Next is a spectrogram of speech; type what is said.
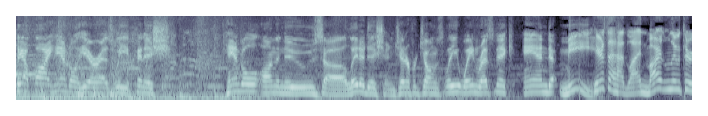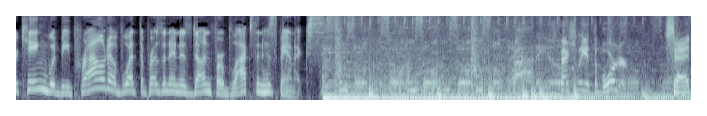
KFI Handel here as we finish Handel on the news, uh, late edition. Jennifer Jones Lee, Wayne Resnick, and me. Here's a headline Martin Luther King would be proud of what the president has done for blacks and Hispanics. especially at the border. Said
